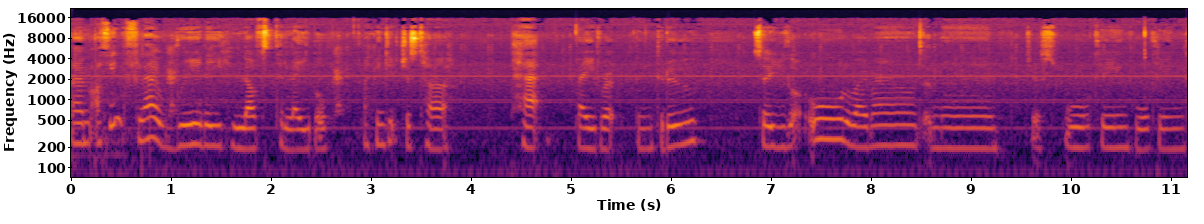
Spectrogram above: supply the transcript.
Um, I think Flair really loves to label. I think it's just her pet favourite thing to do. So you got all the way around and then just walking, walking.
